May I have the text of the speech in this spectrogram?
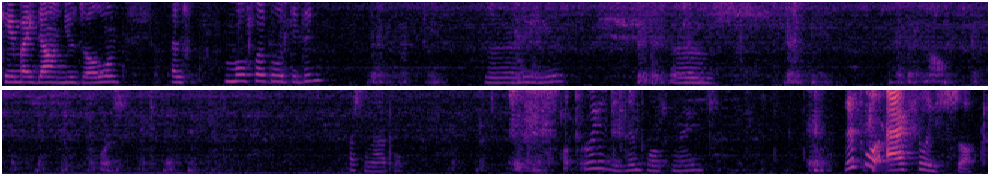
Came back down and used the other one. That's most likely what they did. Is there any here? There's... No. Of course. That's an apple. Look at these impulse grenades. This will actually suck.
